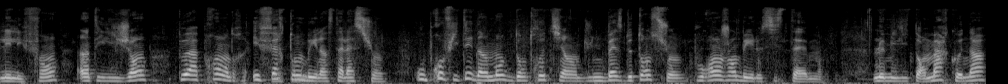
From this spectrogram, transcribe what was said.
L'éléphant, intelligent, peut apprendre et faire tomber l'installation, ou profiter d'un manque d'entretien, d'une baisse de tension pour enjamber le système. Le militant Marcona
